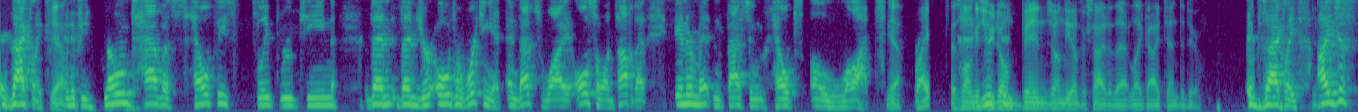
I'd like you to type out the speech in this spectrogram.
exactly. Yeah. And if you don't have a healthy sleep routine, then then you're overworking it, and that's why also on top of that, intermittent fasting helps a lot. Yeah. Right. As long as You you, don't binge on the other side of that, like I tend to do. Exactly. I just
